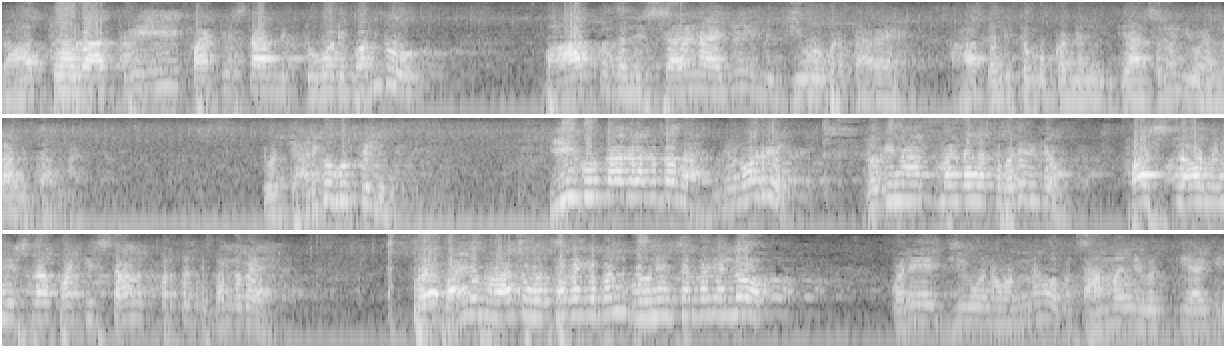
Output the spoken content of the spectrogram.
ರಾತ್ರೋರಾತ್ರಿ ಪಾಕಿಸ್ತಾನದ ಓಡಿ ಬಂದು ಭಾರತದಲ್ಲಿ ಶರಣಾಗಿ ಇಲ್ಲಿ ಜೀವ ಬಿಡ್ತಾರೆ. ಆ ದಲಿತ ಮುಖಂಡನ ಇತಿಹಾಸನು ನೀವು ಎಲ್ಲ ವಿಚಾರ ಮಾಡಿ. ಇವತ್ತು ಯಾರಿಗೂ ಗೊತ್ತಿಲ್ಲ. ಈ ಗೊತ್ತಾಗಲಾಗತ್ತದ? ನೀವು ನೋಡ್ರಿ. ಜೋಗಿನಾಥ್ ಮಂಡಲ್ ಅಂತ ನೀವು. First law minister of Pakistan ಅಂತ ಬರ್ತದೆ ಬಂಧುಗಳೇ. ಬಾಳಿ ರಾತ್ರಿ ವರ್ಷದಾಗೆ ಬಂದು ಭುವನೇಶ್ವರದಾಗ ಎಲ್ಲೋ ಕೊನೆ ಜೀವನವನ್ನ ಒಬ್ಬ ಸಾಮಾನ್ಯ ವ್ಯಕ್ತಿಯಾಗಿ,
